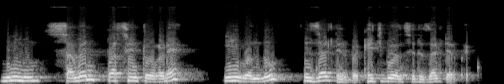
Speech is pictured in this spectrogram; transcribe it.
ಮಿನಿಮಮ್ ಸೆವೆನ್ ಪರ್ಸೆಂಟ್ ಒಳಗಡೆ ಈ ಒಂದು ರಿಸಲ್ಟ್ ಇರಬೇಕು H B one C result ಇರಬೇಕು.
